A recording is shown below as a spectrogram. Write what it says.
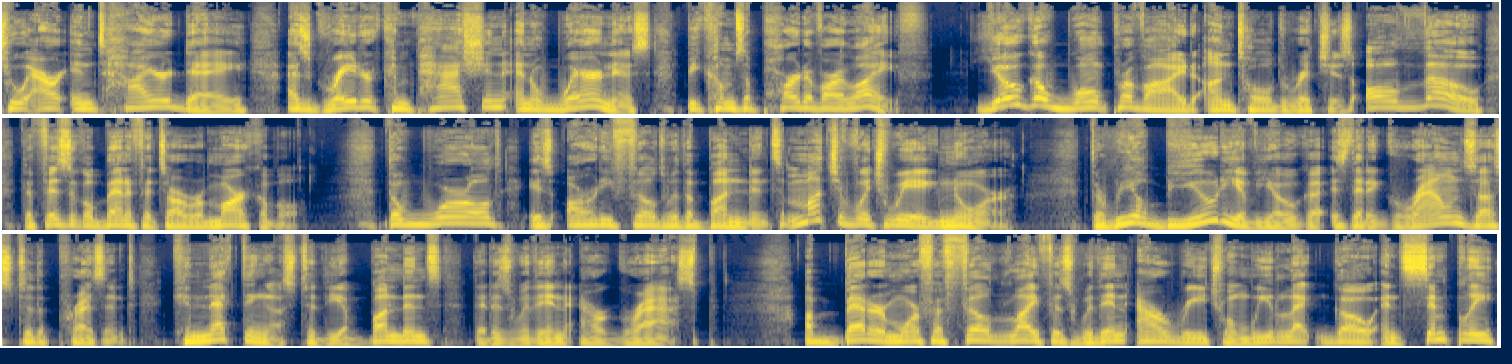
to our entire day as greater compassion and awareness becomes a part of our life. Yoga won't provide untold riches, although the physical benefits are remarkable. The world is already filled with abundance, much of which we ignore. The real beauty of yoga is that it grounds us to the present, connecting us to the abundance that is within our grasp. A better, more fulfilled life is within our reach when we let go and simply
